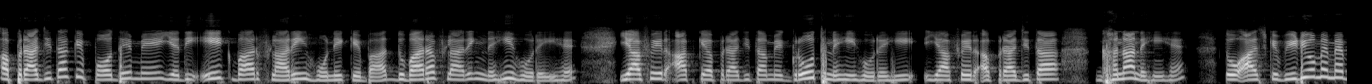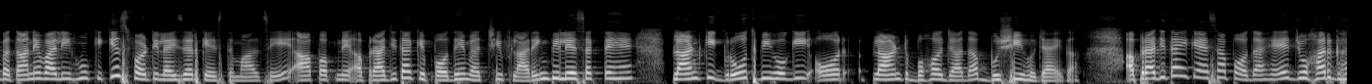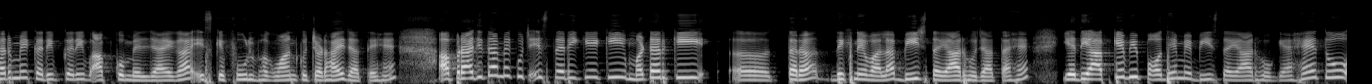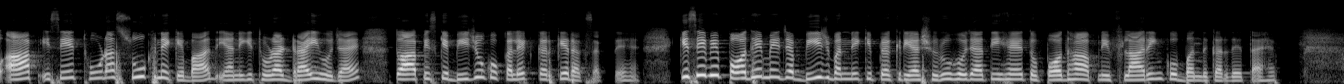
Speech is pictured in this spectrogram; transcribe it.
अपराजिता के पौधे में यदि एक बार फ्लारिंग होने के बाद दोबारा फ्लारिंग नहीं हो रही है, या फिर आपके अपराजिता में ग्रोथ नहीं हो रही, या फिर अपराजिता घना नहीं है तो आज के वीडियो में मैं बताने वाली हूँ कि किस फर्टिलाइज़र के इस्तेमाल से आप अपने अपराजिता के पौधे में अच्छी फ्लारिंग भी ले सकते हैं प्लांट की ग्रोथ भी होगी और प्लांट बहुत ज़्यादा बुशी हो जाएगा। अपराजिता एक ऐसा पौधा है जो हर घर में करीब करीब आपको मिल जाएगा, इसके फूल भगवान को चढ़ाए जाते हैं। अपराजिता में कुछ इस तरीके की मटर की तरह दिखने वाला बीज तैयार हो जाता है। यदि आपके भी पौधे में बीज तैयार हो गया है तो आप इसे थोड़ा सूखने के बाद, यानी कि थोड़ा ड्राई हो जाए तो आप इसके बीजों को कलेक्ट करके रख सकते हैं। किसी भी पौधे में जब बीज बनने की प्रक्रिया शुरू हो जाती है तो पौधा अपनी फ्लारिंग को बंद कर देता है।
